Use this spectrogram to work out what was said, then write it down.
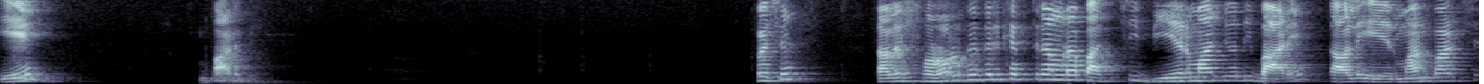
এ বাড়বে। হয়েছে? তাহলে সরল ভেদের ক্ষেত্রে আমরা পাচ্ছি বি এর মান যদি বাড়ে, তাহলে এর মান বাড়ছে।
